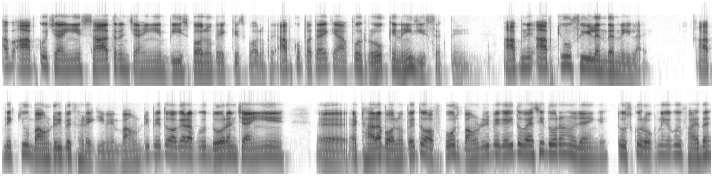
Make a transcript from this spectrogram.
اب آپ کو چاہیے سات رن چاہیے بیس بالوں پہ، اکیس بالوں پہ. آپ کو پتا ہے کہ آپ وہ روک کے نہیں جیت سکتے ہیں. آپ نے، آپ کیوں فیلڈ اندر نہیں لائے؟ آپ نے کیوں باؤنڈری پہ کھڑے کی میں باؤنڈری پہ تو اگر آپ کو دو رن چاہیے اٹھارہ بالوں پہ تو آف کورس باؤنڈری پہ گئی تو ویسے ہی دو رن ہو جائیں گے. تو اس کو روکنے کا کوئی فائدہ ہے؟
